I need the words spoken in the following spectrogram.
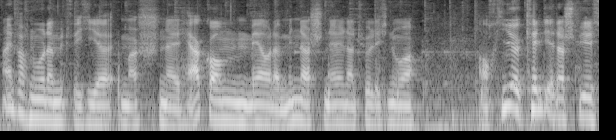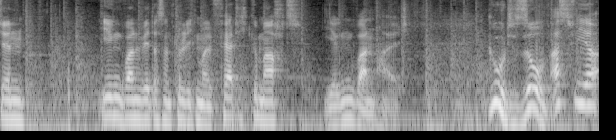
Einfach nur, damit wir hier immer schnell herkommen. Mehr oder minder schnell natürlich nur. Auch hier kennt ihr das Spielchen. Irgendwann wird das natürlich mal fertig gemacht. Irgendwann halt. Gut, so, was wir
